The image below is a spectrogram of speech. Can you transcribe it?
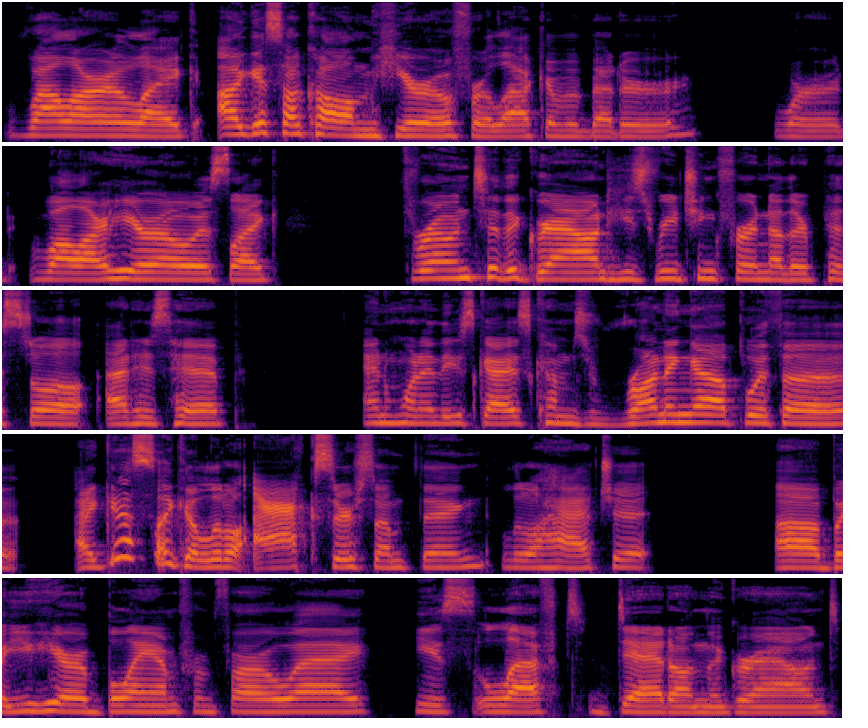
while our like I guess I'll call him hero for lack of a better word. While our hero is like thrown to the ground, he's reaching for another pistol at his hip and one of these guys comes running up with a I guess like a little axe or something, a little hatchet. Uh, but you hear a blam from far away. He's left dead on the ground.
